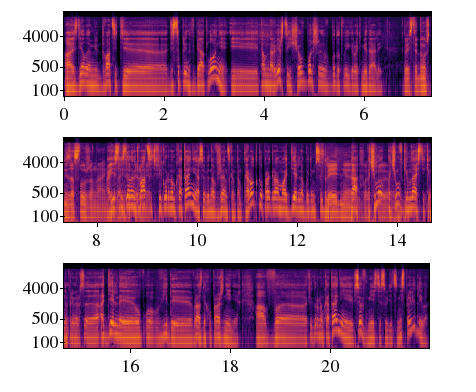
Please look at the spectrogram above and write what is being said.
а, сделаем 20 э, дисциплин в биатлоне, и там норвежцы еще больше будут выигрывать медалей. То есть ты думаешь, незаслуженно они А если заняли сделаем первое 20 в фигурном катании, особенно в женском, там короткую программу отдельно будем судить. Среднее, Да, большое. почему, почему в гимнастике, например, э, отдельные виды в разных упражнениях, а в э, фигурном катании все вместе судится? Несправедливо.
